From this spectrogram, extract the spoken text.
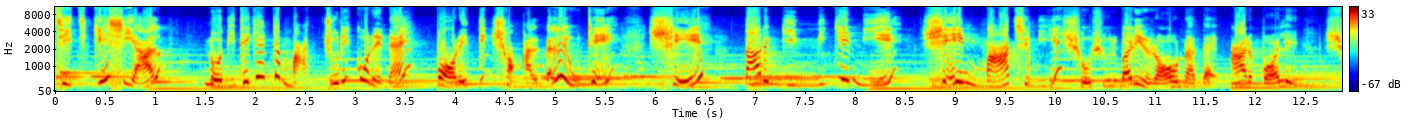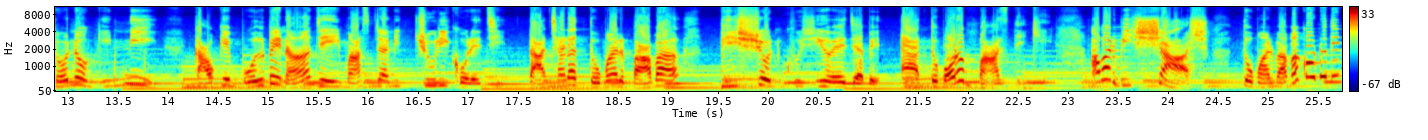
ছিচকে শিয়াল নদী থেকে একটা মাছ চুরি করে নেয়। পরের দিন সকালবেলায় উঠে সে তার গিন্নিকে নিয়ে সেই মাছ নিয়ে শ্বশুর বাড়ি রওনা দেয় আর বলে, শোনো গিন্নি, কাউকে বলবে না যে এই মাছটা আমি চুরি করেছি। তাছাড়া তোমার বাবা ভীষণ খুশি হয়ে যাবে, এত বড় মাছ দেখে। আমার বিশ্বাস, তোমার বাবা কোনোদিন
